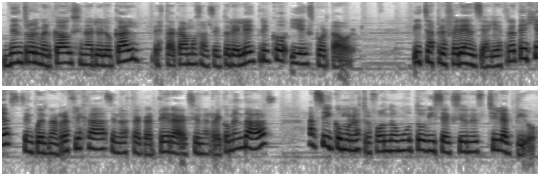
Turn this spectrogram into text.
dentro del mercado accionario local, destacamos al sector eléctrico y exportador. Dichas preferencias y estrategias se encuentran reflejadas en nuestra cartera de acciones recomendadas, así como nuestro fondo mutuo Vice Acciones Chile Activo.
